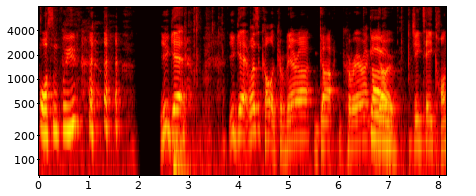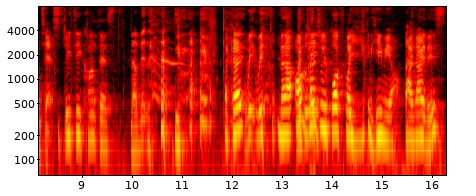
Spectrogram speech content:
awesome for you. you get, you get. What's it called? Carrera Go, Carrera Go. Go. GT contest. GT contest. Now this, Okay. we we Now we I'm believe- totally blocked, but you can hear me. I know this.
